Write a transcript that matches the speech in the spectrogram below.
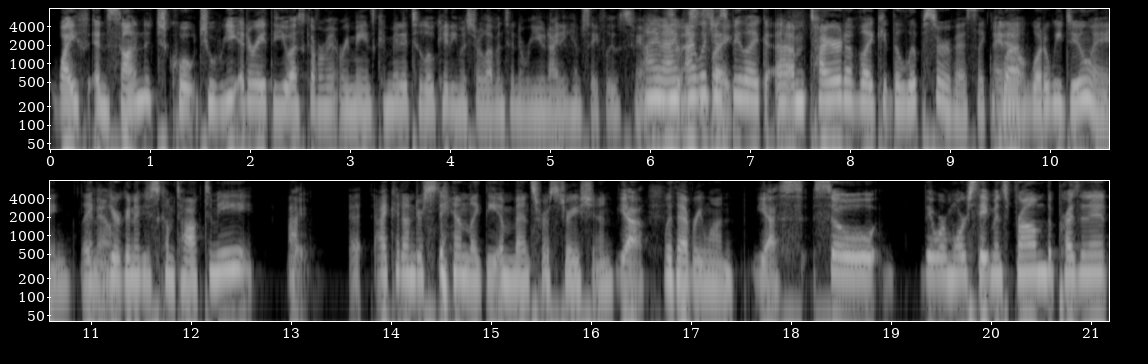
wife and son to quote to reiterate the U.S. government remains committed to locating Mr. Levinson and reuniting him safely with his family. I, So I, I would just like- be like, uh, I'm tired of like the lip service. Like, what what are we doing? Like, you're gonna just come talk to me. right. I, I could understand like the immense frustration Yeah. with everyone. Yes. So there were more statements from the president,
